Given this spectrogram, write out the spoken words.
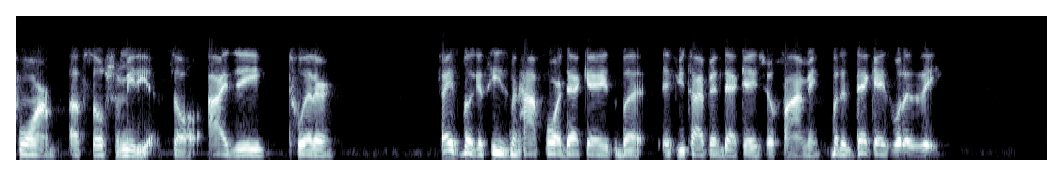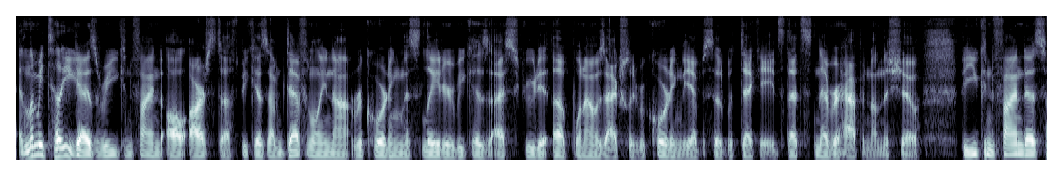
form of social media. So IG, Twitter, Facebook is he's been hot for decades, but if you type in decades, you'll find me. But it's decades with a Z. And let me tell you guys where you can find all our stuff because I'm definitely not recording this later because I screwed it up when I was actually recording the episode with Decadez. That's never happened on the show. But you can find us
